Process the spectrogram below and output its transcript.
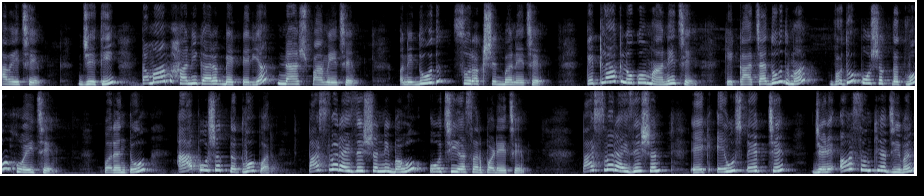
આવે છે, જેથી તમામ હાનિકારક બેક્ટેરિયા નાશ પામે છે અને દૂધ સુરક્ષિત બને છે. કેટલાક લોકો માને છે કે કાચા દૂધમાં વધુ પોષક તત્વો હોય છે. પરંતુ આ પોષક તત્વો પર પાસ્વરાઇઝેશનની બહુ ઓછી અસર પડે છે. પાસ્વરાઇઝેશન એક એવું સ્ટેપ છે જેણે અસંખ્ય જીવન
